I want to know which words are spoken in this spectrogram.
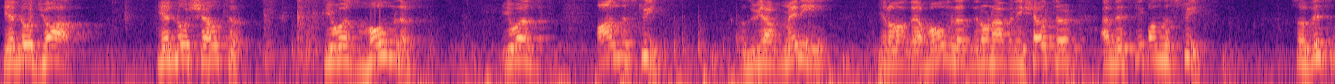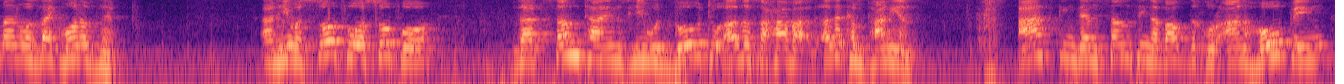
He had no job. He had no shelter. He was homeless. He was on the streets. As we have many, you know, they're homeless, they don't have any shelter, and they sleep on the streets. So this man was like one of them. And he was so poor, so poor, that sometimes he would go to other Sahaba, other companions, asking them something about the Quran, hoping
